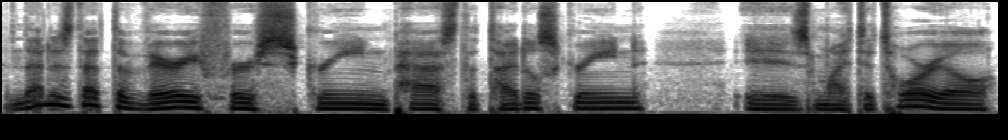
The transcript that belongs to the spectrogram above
and that is that the very first screen past the title screen is my tutorial,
